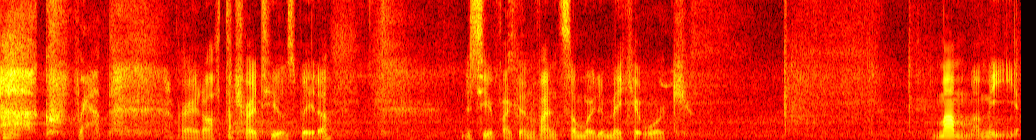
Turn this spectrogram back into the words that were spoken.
Ah, crap. All right, off to the Tritios beta. To see if I can find some way to make it work. 妈妈咪呀！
